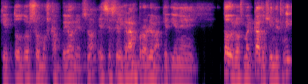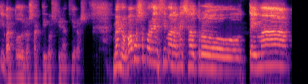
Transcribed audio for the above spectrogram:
que todos somos campeones, ¿no? Ese es el gran problema que tiene todos los mercados y en definitiva todos los activos financieros. Bueno, vamos a poner encima de la mesa otro tema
